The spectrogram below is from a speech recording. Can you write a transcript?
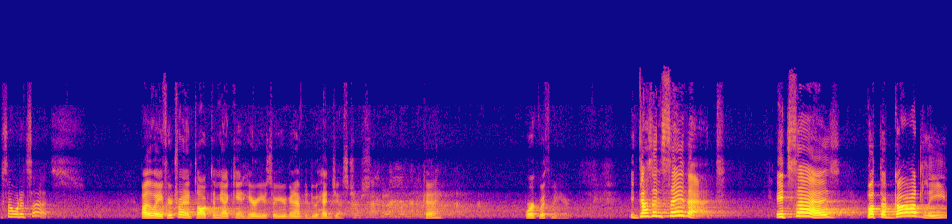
That's not what it says. By the way, if you're trying to talk to me, I can't hear you, so you're going to have to do head gestures. Okay? Work with me here. It doesn't say that. It says, but the godly,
